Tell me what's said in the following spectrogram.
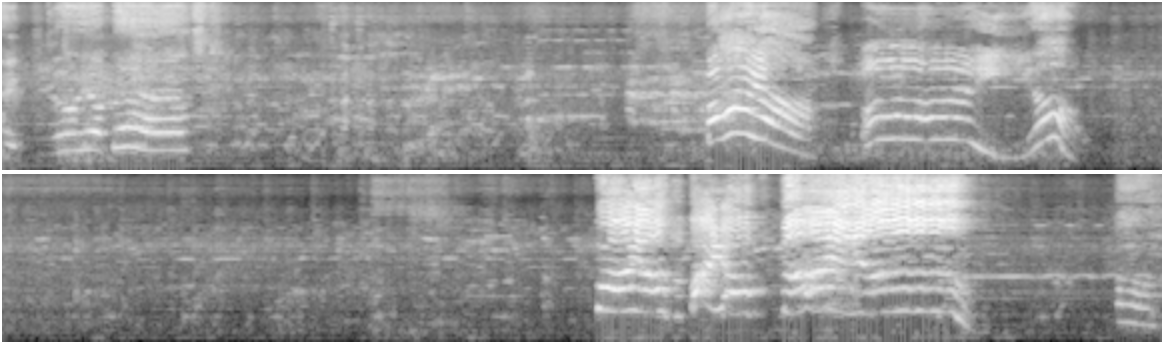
Alright, do your best. Fire! Fire! Fire! Fire! Fire! Oh,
